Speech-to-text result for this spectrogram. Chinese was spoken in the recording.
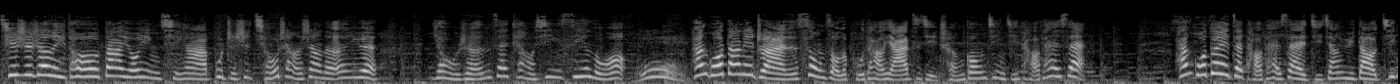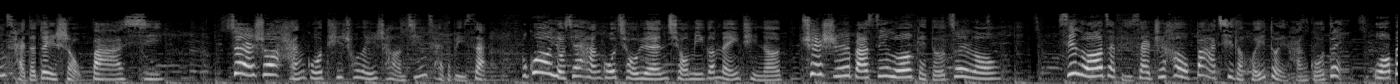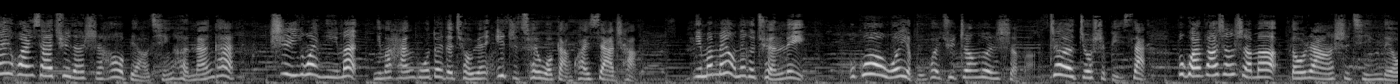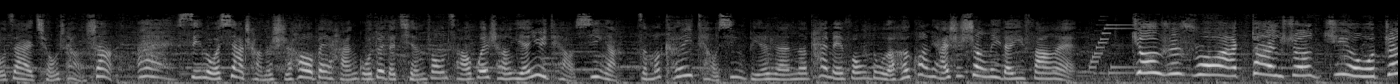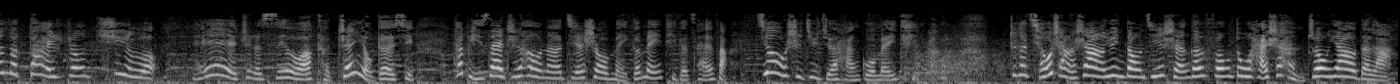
其实这里头大有隐情啊，不只是球场上的恩怨，有人在挑衅 C 罗。哦，韩国大逆转，送走了葡萄牙，自己成功晋级淘汰赛。韩国队在淘汰赛即将遇到精彩的对手巴西。虽然说韩国踢出了一场精彩的比赛，不过有些韩国球员、球迷跟媒体呢，确实把 C 罗给得罪喽。C 罗在比赛之后霸气的回怼韩国队：“我被换下去的时候表情很难看，是因为你们、你们韩国队的球员一直催我赶快下场，你们没有那个权利。不过我也不会去争论什么，这就是比赛，不管发生什么，都让事情留在球场上。”唉，C 罗下场的时候被韩国队的前锋曹圭成言语挑衅啊，怎么可以挑衅别人呢？太没风度了！何况你还是胜利的一方哎。就是说啊，太生气了，我真的太生气了。哎，这个 C 罗可真有个性。他比赛之后呢，接受每个媒体的采访，就是拒绝韩国媒体。这个球场上运动精神跟风度还是很重要的啦。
